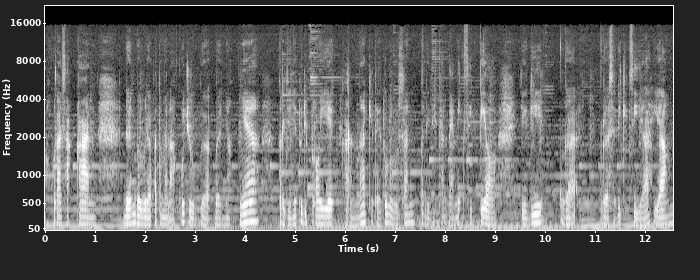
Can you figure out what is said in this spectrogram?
aku rasakan dan beberapa teman aku juga banyaknya kerjanya tuh di proyek karena kita itu lulusan pendidikan teknik sipil. Jadi nggak nggak sedikit sih ya yang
